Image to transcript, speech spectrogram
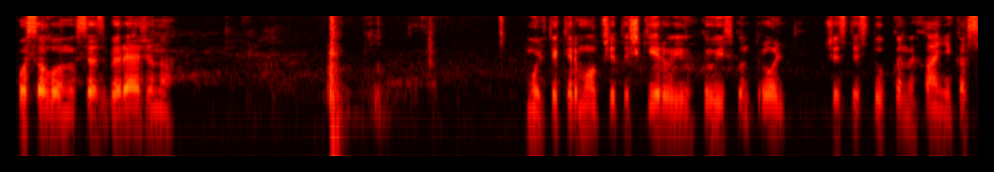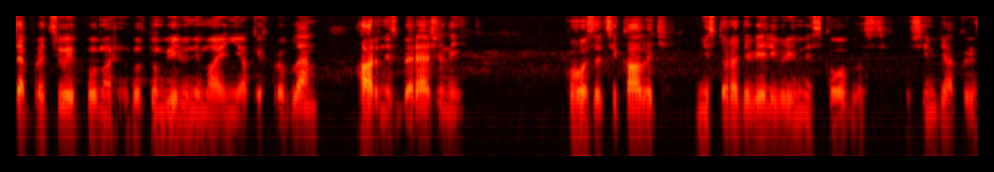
По салону все збережено. Мультикермо, обшите шкірою, круїз-контроль, шестиступка механіка, все працює, по автомобілю немає ніяких проблем, гарний збережений. Кого зацікавить, місто Радивилів, Рівненська область. Усім дякую.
